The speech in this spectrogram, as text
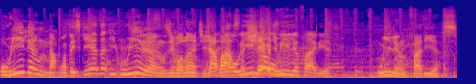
O William na ponta esquerda e o Williams de volante. Já Mas é basta. o William Chega ou de William Farias? William Farias.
